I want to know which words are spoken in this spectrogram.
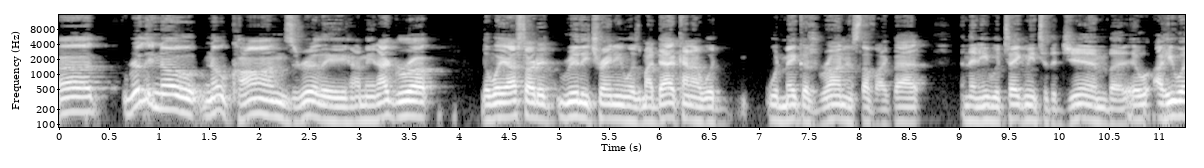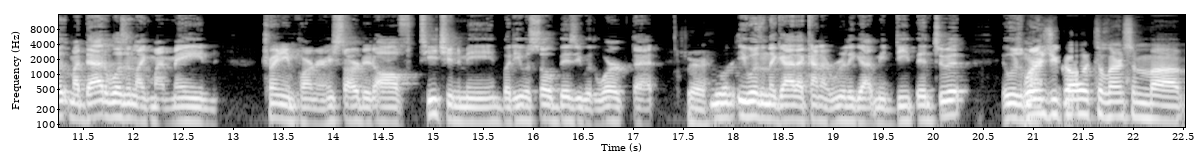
Uh, really, no, no cons. Really, I mean, I grew up. The way I started really training was my dad kind of would would make us run and stuff like that, and then he would take me to the gym. But it, he was my dad wasn't like my main training partner. He started off teaching me, but he was so busy with work that Sure. he wasn't the guy that kind of really got me deep into it. It was Where my, did you go to learn some uh,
